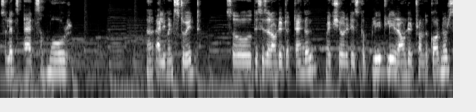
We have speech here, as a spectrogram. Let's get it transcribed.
So let's add some more uh, elements to it so this is a rounded rectangle make sure it is completely rounded from the corners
